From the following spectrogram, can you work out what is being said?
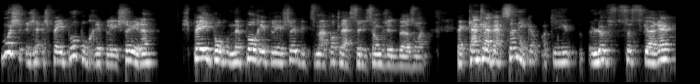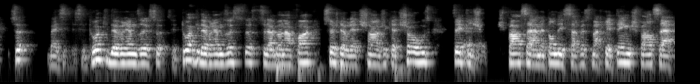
Moi, je ne paye pas pour réfléchir, hein. Je paye pour ne pas réfléchir et que tu m'apportes la solution que j'ai besoin. Fait que quand la personne est comme OK, là, ça c'est correct, ça, ben, c'est toi qui devrais me dire ça. C'est toi qui devrais me dire ça, c'est la bonne affaire, ça, je devrais te changer quelque chose. Tu sais, puis je, pense à, mettons, des services marketing, je pense à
